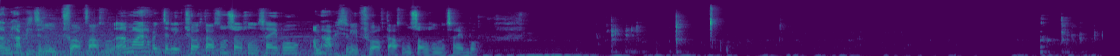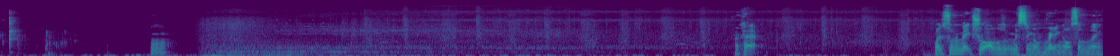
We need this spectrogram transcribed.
I'm happy to leave 12,000, am I happy to leave 12,000 souls on the table? I'm happy to leave 12,000 souls on the table. Hmm. Okay. I just want to make sure I wasn't missing a ring or something.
